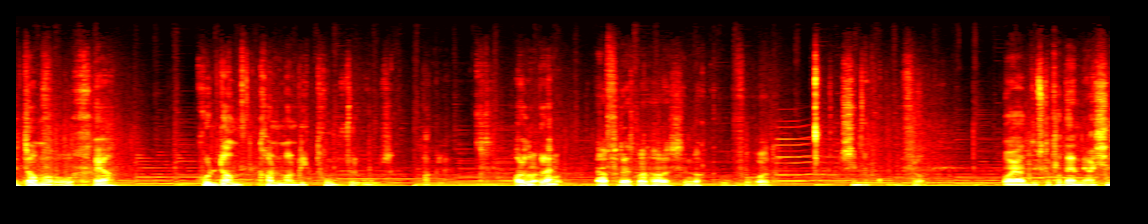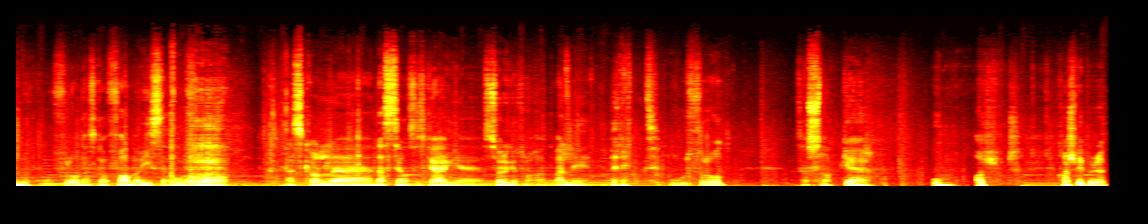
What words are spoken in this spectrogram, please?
Det er tom for ord. Ja. Hvordan kan man bli tom for ord? Takle. Har du noe på det? Ja, fordi man har ikke nok ordforråd. Ikke nok ordforråd. Å ja, du skal ta den, ja. Ikke nok ordforråd. Jeg skal faen meg vise deg ordforråd. Jeg skal, eh, neste gang så skal jeg eh, sørge for å ha et veldig bredt ordforråd. Jeg skal snakke om alt. Kanskje vi burde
